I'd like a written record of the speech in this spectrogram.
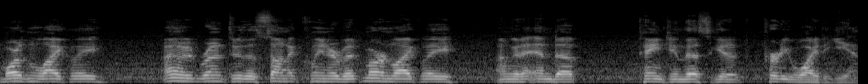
more than likely, I'm going to run it through the sonic cleaner, but more than likely, I'm going to end up painting this to get it pretty white again.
